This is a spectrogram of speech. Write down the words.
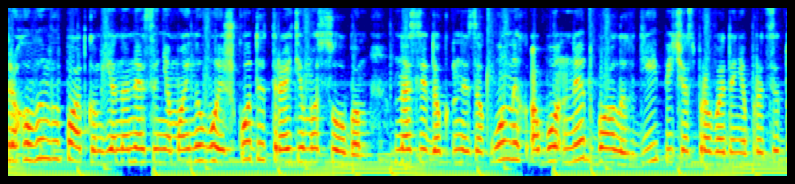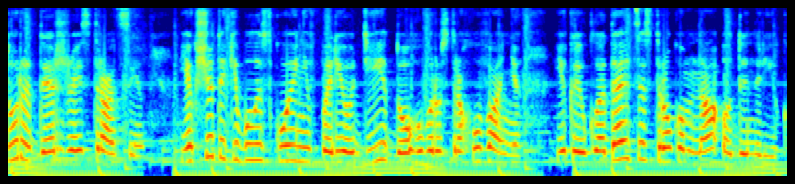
Страховим випадком є нанесення майнової шкоди третім особам внаслідок незаконних або недбалих дій під час проведення процедури держреєстрації, якщо такі були скоєні в період дії договору страхування, який укладається строком на один рік.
